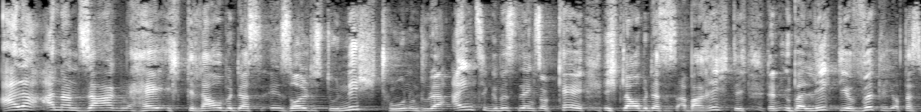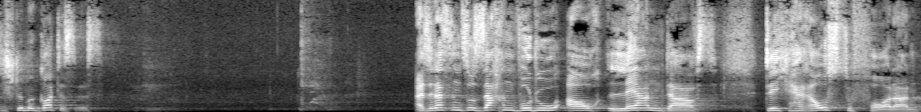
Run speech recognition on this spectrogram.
alle anderen sagen, hey, ich glaube, das solltest du nicht tun und du der Einzige bist, der denkst, okay, ich glaube, das ist aber richtig, dann überleg dir wirklich, ob das die Stimme Gottes ist. Also das sind so Sachen, wo du auch lernen darfst, dich herauszufordern,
